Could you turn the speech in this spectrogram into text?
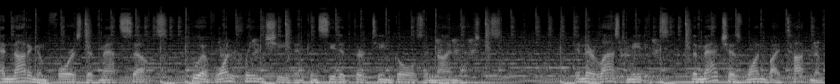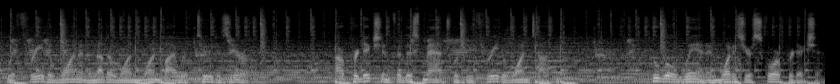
And Nottingham Forest have Matz Sels, who have 1 clean sheet and conceded 13 goals in 9 matches. In their last meetings, the match has won by Tottenham with 3 to 1 and another one won by with 2 to 0. Our prediction for this match would be 3 to 1 Tottenham. Who will win and what is your score prediction?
